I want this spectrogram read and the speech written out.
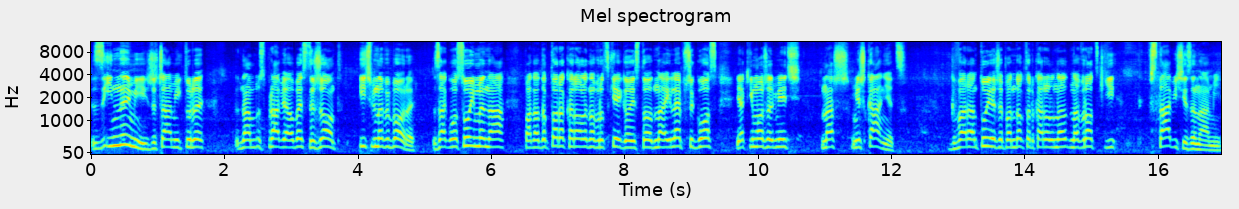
z innymi rzeczami, które nam sprawia obecny rząd, idźmy na wybory. Zagłosujmy na pana doktora Karola Nawrockiego. Jest to najlepszy głos, jaki może mieć nasz mieszkaniec. Gwarantuję, że pan doktor Karol Na- Nawrocki wstawi się za nami.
